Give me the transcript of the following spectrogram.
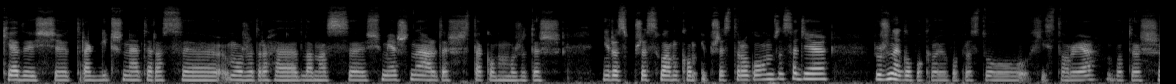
kiedyś e, tragiczne, teraz e, może trochę dla nas śmieszne, ale też taką może też nieraz przesłanką i przestrogą. W zasadzie różnego pokroju po prostu historie, bo też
